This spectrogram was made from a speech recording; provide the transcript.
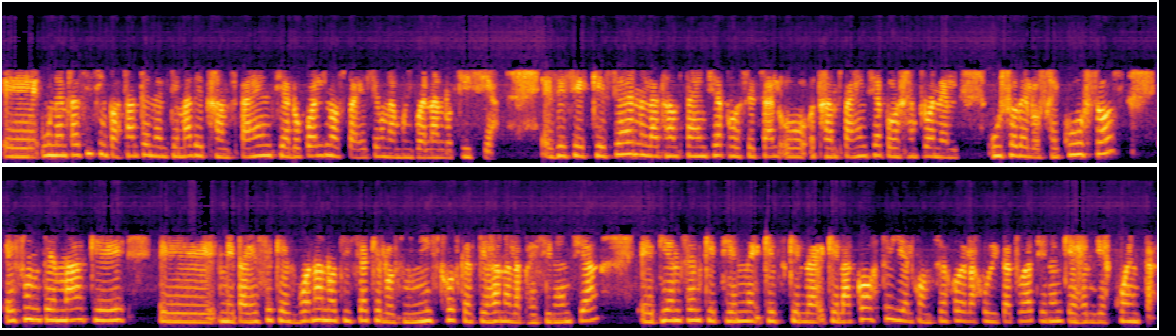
eh, un énfasis importante en el tema de transparencia, lo cual nos parece una muy buena noticia. Es decir, que sea en la transparencia procesal o, transparencia, por ejemplo, en el uso de los recursos, es un tema que eh, me parece que es buena noticia que los ministros que aspiran a la presidencia eh, piensen que tiene que, que, la, que la Corte y el Consejo de la Judicatura tienen que rendir cuentas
